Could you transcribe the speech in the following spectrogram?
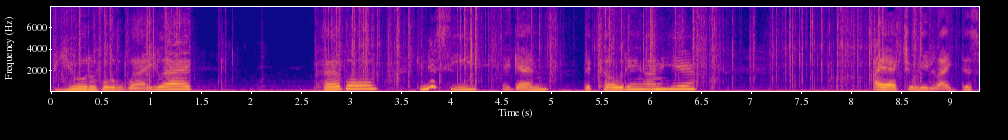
beautiful lilac purple can you see again the coating on here I actually like this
